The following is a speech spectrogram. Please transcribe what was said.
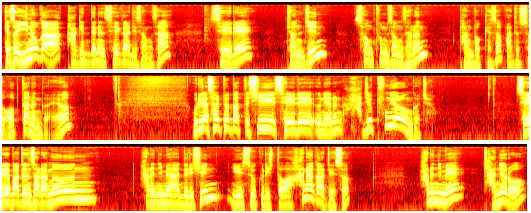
그래서 인호가 각인되는 세 가지 성사, 세례, 견진, 성품 성사는 반복해서 받을 수 없다는 거예요. 우리가 살펴봤듯이 세례의 은혜는 아주 풍요로운 거죠. 세례 받은 사람은 하느님의 아들이신 예수 그리스도와 하나가 돼서 하느님의 자녀로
